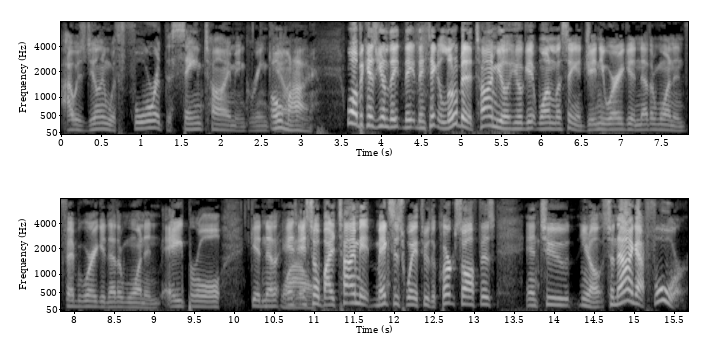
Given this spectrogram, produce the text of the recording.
I was dealing with four at the same time in Greene Oh my. Well, because you know they, they, they take a little bit of time. You'll you'll get one, let's say in January, get another one in February, get another one in April, get another. And, Wow. and so by the time it makes its way through the clerk's office and to you know, so now I got four,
